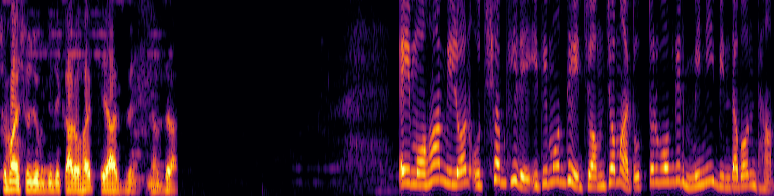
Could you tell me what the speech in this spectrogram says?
সময় সুযোগ যদি কারও হয় সে আসবে এই মহামিলন উৎসব ঘিরে ইতিমধ্যেই জমজমাট উত্তরবঙ্গের মিনি বৃন্দাবন ধাম।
